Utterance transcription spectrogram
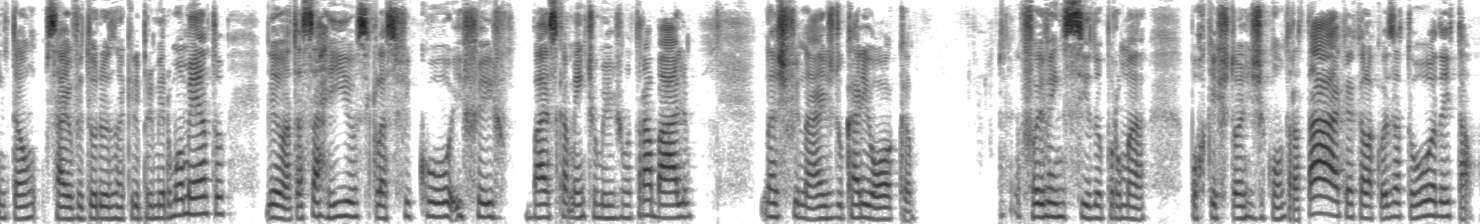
Então, saiu vitorioso naquele primeiro momento, ganhou a Taça Rio, se classificou e fez basicamente o mesmo trabalho nas finais do Carioca. Foi vencido por uma por questões de contra-ataque, aquela coisa toda e tal.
